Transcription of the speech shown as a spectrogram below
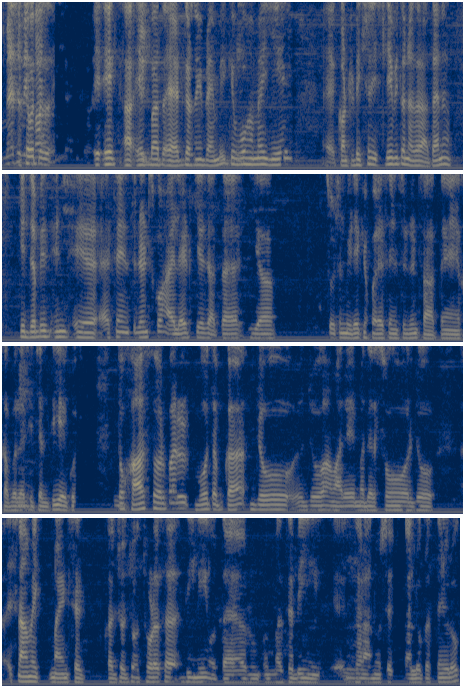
मैं सिर्फ़ अच्छा एक बात तो एक आ, एक बात ऐड कर दूँ इब्राहिम भाई कि वो हमें ये कॉन्ट्रडिक्शन इसलिए भी तो नज़र आता है ना कि जब इस इन ऐसे इंसिडेंट्स को हाईलाइट किया जाता है या सोशल मीडिया के ऊपर ऐसे इंसिडेंट्स आते हैं खबर ऐसी चलती है कोई तो ख़ास तौर पर वो तबका जो जो हमारे मदरसों और जो इस्लामिक माइंडसेट का जो जो थोड़ा सा दीनी होता है और मजहबी घरानों से ताल्लुक़ रखते हैं जो लोग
